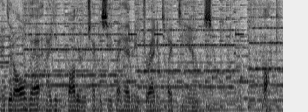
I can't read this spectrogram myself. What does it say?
I did all that, and I didn't bother to check to see if I had any Dragon-type TMs. Fuck.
